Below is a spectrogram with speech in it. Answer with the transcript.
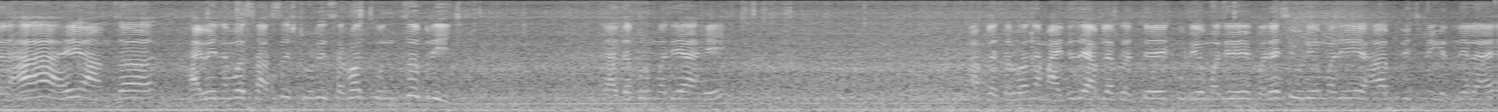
तर हा आहे आमचा हायवे नंबर सहासष्टवरील सर्वात उंच ब्रिज राजापूरमध्ये आहे. आपल्या सर्वांना माहितीच आहे आपल्या प्रत्येक व्हिडिओमध्ये बऱ्याचशा व्हिडिओमध्ये हा ब्रिज मी घेतलेला आहे.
